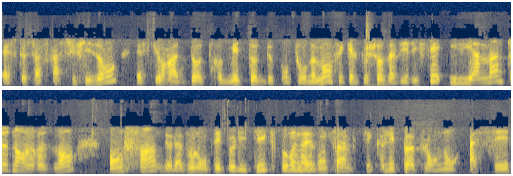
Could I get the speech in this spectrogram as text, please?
est-ce que ça sera suffisant? Est-ce qu'il y aura d'autres méthodes de contournement? C'est quelque chose à vérifier. Il y a maintenant, heureusement, enfin de la volonté politique pour une raison simple. C'est que les peuples en ont assez.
